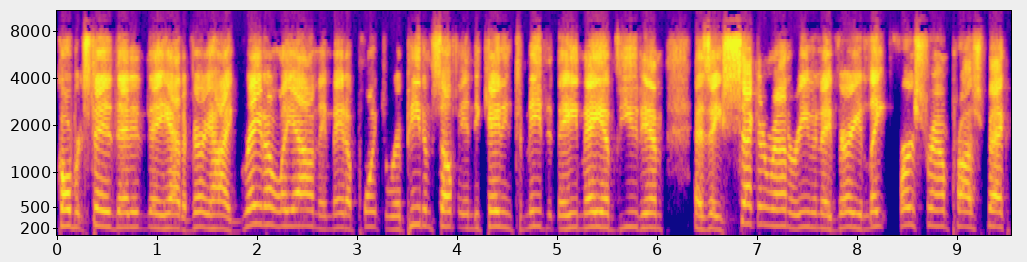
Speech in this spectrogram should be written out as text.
Colbert stated that it, they had a very high grade on Leal and they made a point to repeat himself, indicating to me that they may have viewed him as a second round or even a very late first round prospect.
